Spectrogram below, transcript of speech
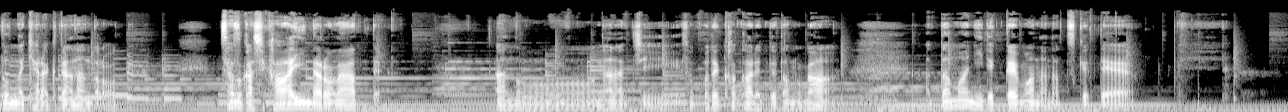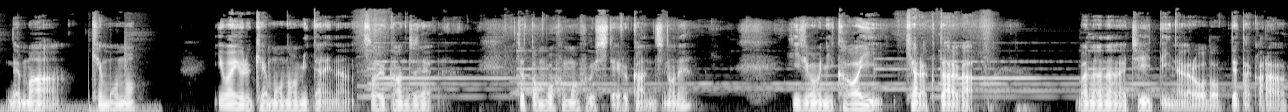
どんなキャラクターなんだろうって。さぞかし可愛いんだろうなって。あのー、ナナチ、そこで書かれてたのが、頭にでっかいバナナつけて、で、まあ、獣。いわゆる獣みたいな、そういう感じで、ちょっとモフモフしてる感じのね、非常に可愛いキャラクターが、バナナナチーって言いながら踊ってたから、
